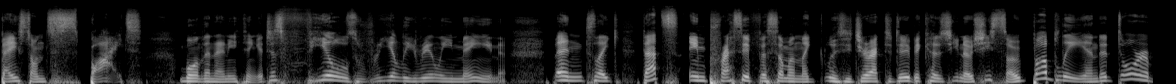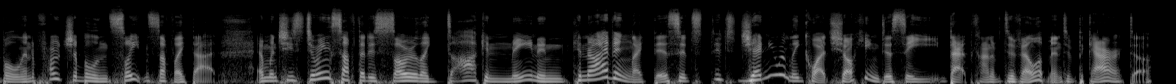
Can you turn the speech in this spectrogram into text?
based on spite more than anything. It just feels really, really mean. And like that's impressive for someone like Lucy Durack to do because, you know, she's so bubbly and adorable and approachable and sweet and stuff like that. And when she's doing stuff that is so like dark and mean and conniving like this, it's it's genuinely quite shocking to see that kind of development of the character.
